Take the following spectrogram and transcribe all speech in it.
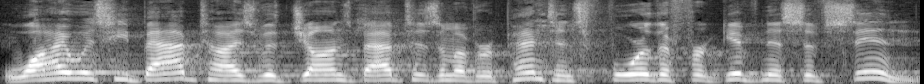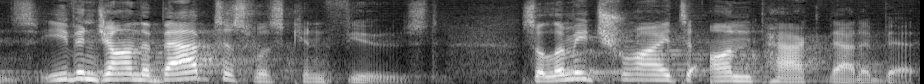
Why was he baptized with John's baptism of repentance for the forgiveness of sins? Even John the Baptist was confused. So, let me try to unpack that a bit.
